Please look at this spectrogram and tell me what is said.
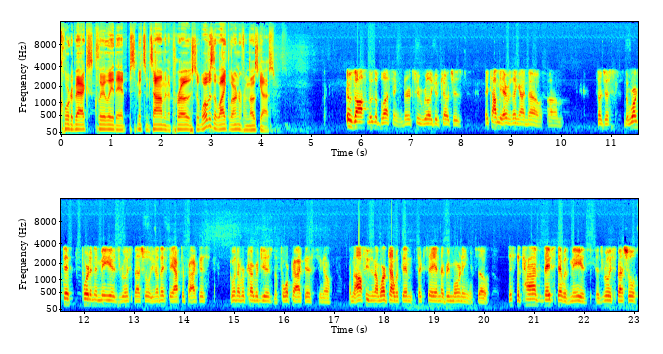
quarterbacks. Clearly, they had spent some time in the pros. So, what was it like learning from those guys? it was awesome. It was a blessing. They're two really good coaches. They taught me everything I know. Um, so just the work they poured into me is really special. You know, they stay after practice, going over coverages before practice. You know, in the off season, I worked out with them 6 a.m. every morning. So just the time they've spent with me is is really special.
